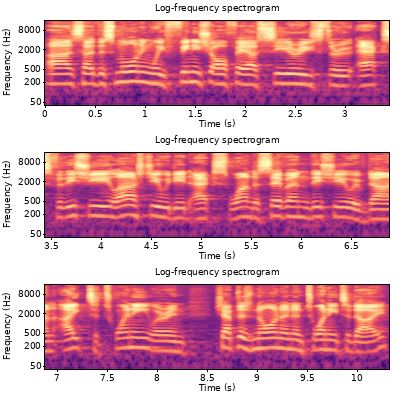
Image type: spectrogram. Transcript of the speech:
Uh, so this morning we finish off our series through Acts for this year. Last year we did Acts 1 to 7. This year we've done 8 to 20. We're in chapters 19 and 20 today.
